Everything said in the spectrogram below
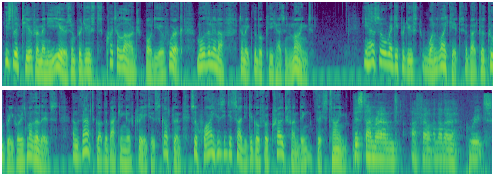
He's lived here for many years and produced quite a large body of work, more than enough to make the book he has in mind. He has already produced one like it about Kirkcudbright, where his mother lives, and that got the backing of Creative Scotland. So why has he decided to go for crowdfunding this time? This time round, I felt another route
